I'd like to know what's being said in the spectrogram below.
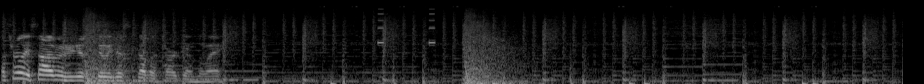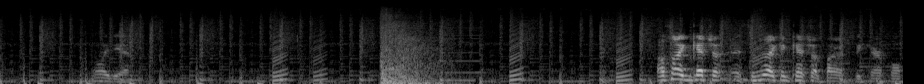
Let's really stop if you're just doing this until the tart goes away. No idea. Also, I can catch up. As soon as I can catch up fire, be careful.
